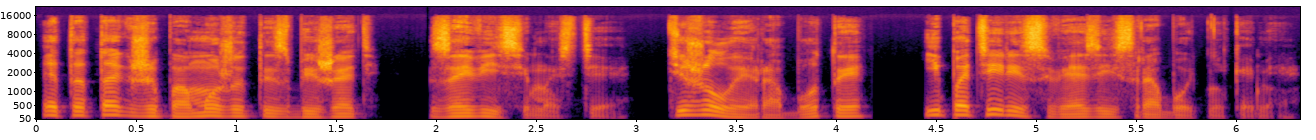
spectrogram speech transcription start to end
Это также поможет избежать зависимости, тяжелой работы и потери связей с работниками.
